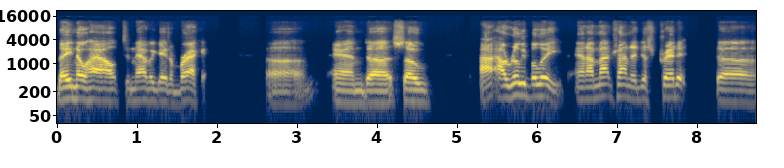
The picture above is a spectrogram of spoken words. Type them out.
they know how to navigate a bracket. Uh, and uh, so, I, I, really believe, and I'm not trying to discredit uh,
